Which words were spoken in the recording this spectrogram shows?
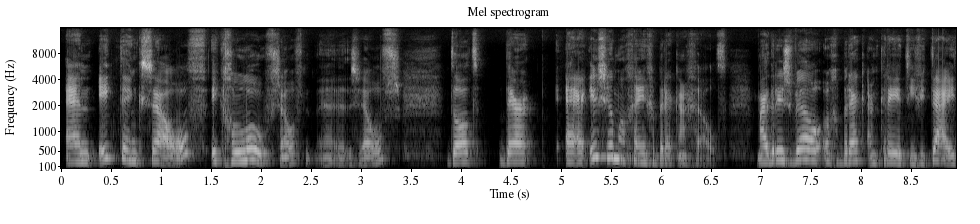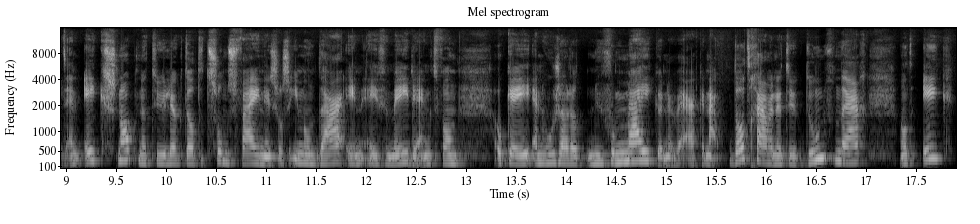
En ik denk zelf, ik geloof zelf, uh, zelfs, dat er er is helemaal geen gebrek aan geld. Maar er is wel een gebrek aan creativiteit. En ik snap natuurlijk dat het soms fijn is als iemand daarin even meedenkt van oké, en hoe zou dat nu voor mij kunnen werken? Nou, dat gaan we natuurlijk doen vandaag. Want ik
